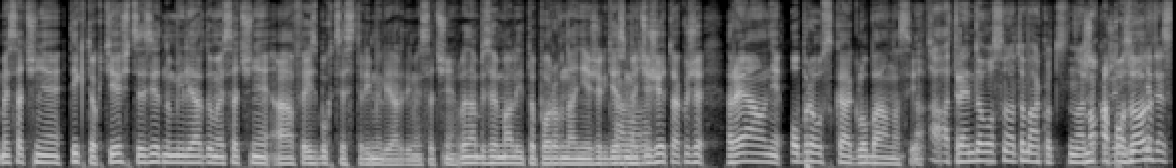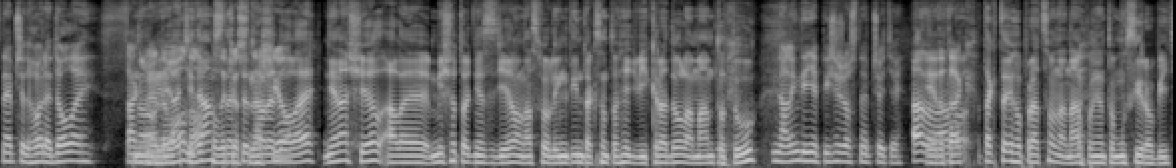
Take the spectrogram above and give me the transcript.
mesačne, TikTok tiež cez 1 miliardu mesačne a Facebook cez 3 miliardy mesačne. Len aby sme mali to porovnanie, že kde Áno, sme. áno. Čiže je to akože reálne obrovská globálna sieť. A, a trendovo sú na tom ako? Znamená, No a že pozor. Je ten Snapchat hore-dole, Tak, No, Trendoval, ja ti no, dám čo Snapchat hore dole. Nenašiel, ale Mišo to dnes zdieľal na svoj LinkedIn, tak som to hneď vykradol a mám to tu. Na LinkedIne píšeš o Snapchate. Áno, Je to tak? Tak to je jeho pracovná náplň, on to musí robiť.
